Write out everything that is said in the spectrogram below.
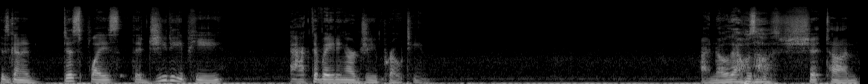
is going to displace the GDP, activating our G protein. I know that was a shit ton,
